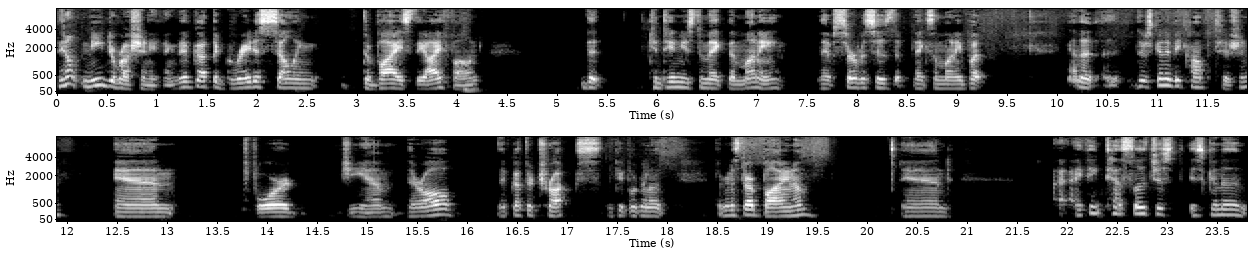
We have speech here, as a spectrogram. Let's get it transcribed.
they don't need to rush anything. They've got the greatest selling device, the iPhone, that continues to make them money. They have services that make some money, but yeah, the, there's going to be competition. And Ford, GM, they're all they've got their trucks, and people are gonna they're gonna start buying them. And I, I think Tesla just is gonna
